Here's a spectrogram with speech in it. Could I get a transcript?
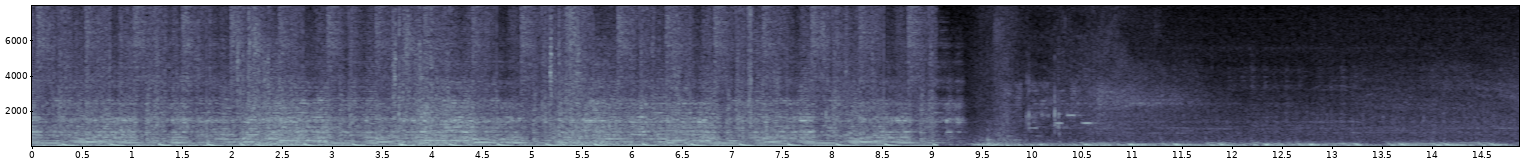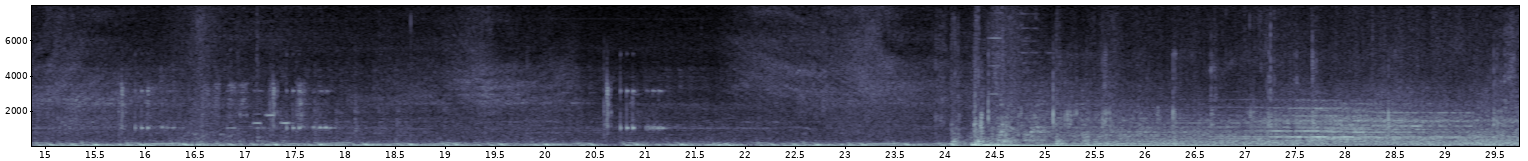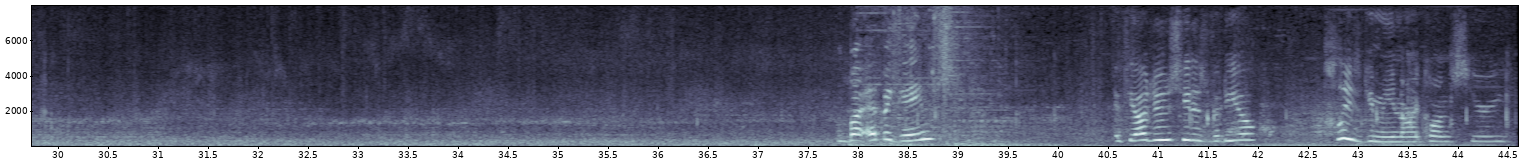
Epic Games, if y'all do see this video, please give me an icon series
